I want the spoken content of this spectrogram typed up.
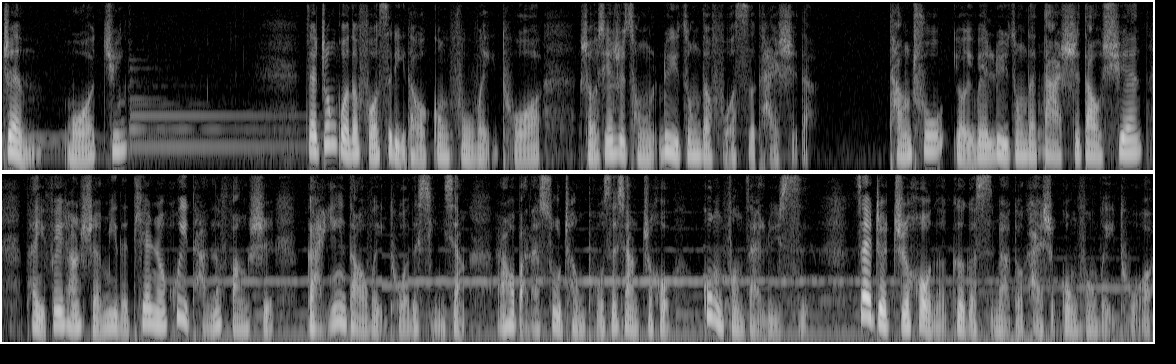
镇魔君。在中国的佛寺里头供奉韦陀，首先是从律宗的佛寺开始的。唐初有一位律宗的大师道宣，他以非常神秘的天人会谈的方式感应到韦陀的形象，然后把它塑成菩萨像之后供奉在律寺。在这之后呢，各个寺庙都开始供奉韦陀。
